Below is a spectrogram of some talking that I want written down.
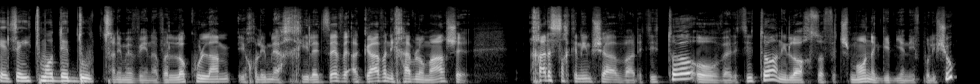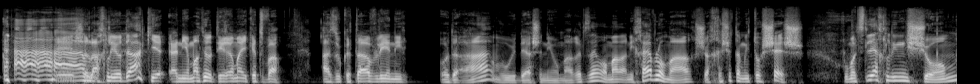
איזו התמודדות. אני מבין, אבל לא כולם יכולים להכיל את זה, ואגב, אני חייב לומר ש... אחד השחקנים שעבדתי איתו, או עובדת איתו, אני לא אחשוף את שמו, נגיד יניב פולישוק, אה, שלח לי הודעה, כי אני אמרתי לו, תראה מה היא כתבה. אז הוא כתב לי אני, הודעה, והוא יודע שאני אומר את זה, הוא אמר, אני חייב לומר שאחרי שאתה מתאושש, הוא מצליח לנשום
